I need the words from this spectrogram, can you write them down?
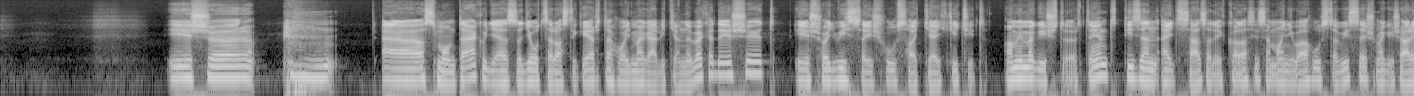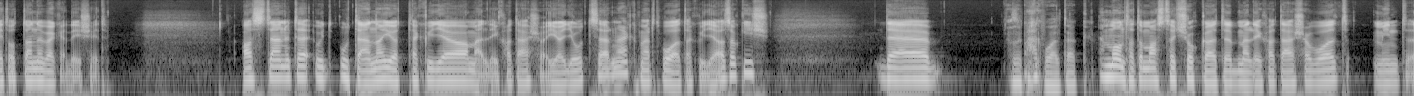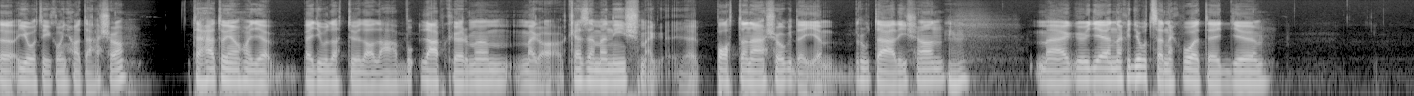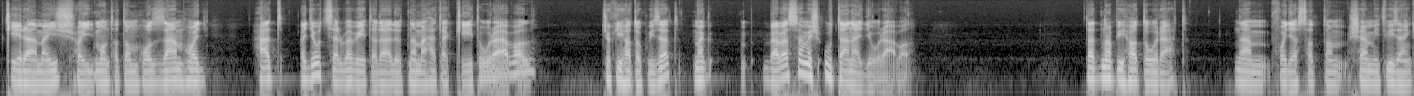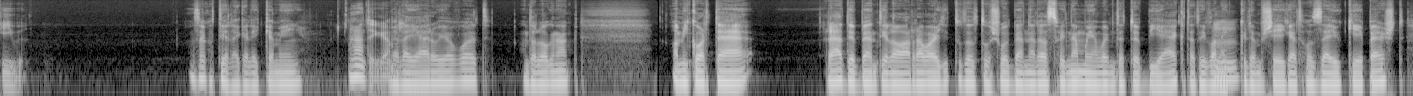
és ö, azt mondták, ugye ez a gyógyszer azt ígérte, hogy megállítja a növekedését, és hogy vissza is húzhatja egy kicsit. Ami meg is történt, 11%-kal azt hiszem annyival húzta vissza, és meg is állította a növekedését. Aztán ut- ut- utána jöttek ugye a mellékhatásai a gyógyszernek, mert voltak ugye azok is, de azok hát voltak. Mondhatom azt, hogy sokkal több mellékhatása volt, mint uh, jótékony hatása. Tehát olyan, hogy begyulladt tőle a láb, lábkörmöm, meg a kezemen is, meg pattanások, de ilyen brutálisan. Uh-huh. meg ugye ennek a gyógyszernek volt egy kérelme is, ha így mondhatom hozzám, hogy hát a gyógyszer bevétele előtt nem ehetek két órával, csak ihatok vizet, meg beveszem, és utána egy órával. Tehát napi hat órát nem fogyaszthattam semmit vizen kívül. Ez akkor tényleg elég kemény. Hát igen. Belejárója volt a dolognak. Amikor te rádöbbentél arra, vagy tudatosult benned az, hogy nem olyan vagy, mint a többiek, tehát hogy van mm. egy mhm. különbséget hozzájuk képest,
